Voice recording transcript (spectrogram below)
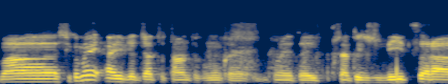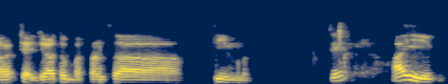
Ma siccome hai viaggiato tanto comunque, come hai detto, sei stato in Svizzera, cioè hai girato abbastanza team. Sì. Hai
